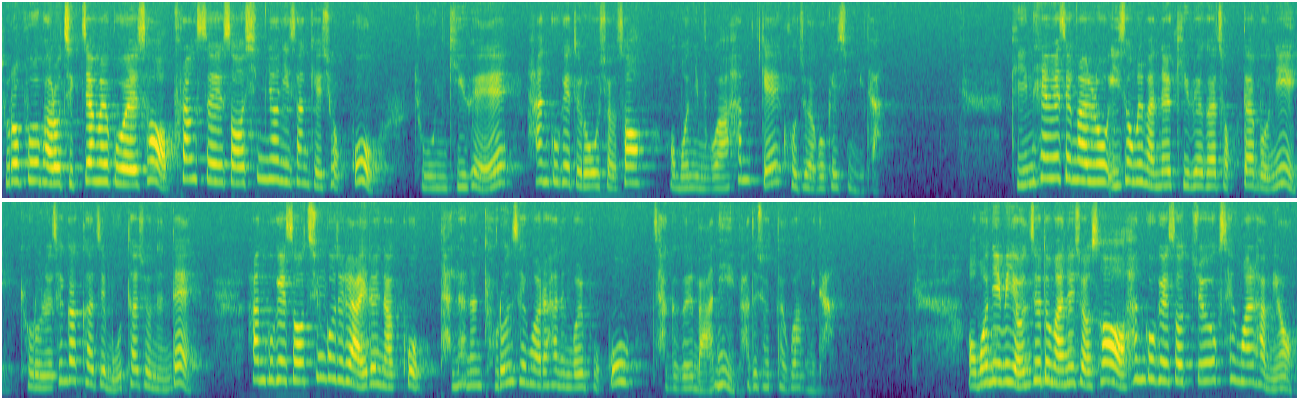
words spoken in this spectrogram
졸업 후 바로 직장을 구해서 프랑스에서 10년 이상 계셨고 좋은 기회에 한국에 들어오셔서 어머님과 함께 거주하고 계십니다. 긴 해외 생활로 이성을 만날 기회가 적다 보니 결혼을 생각하지 못하셨는데 한국에서 친구들이 아이를 낳고 단란한 결혼 생활을 하는 걸 보고 자극을 많이 받으셨다고 합니다. 어머님이 연세도 많으셔서 한국에서 쭉 생활하며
